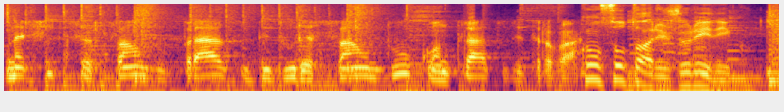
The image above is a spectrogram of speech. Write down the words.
na fixação do prazo de duração do contrato de trabalho. Consultório Jurídico.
